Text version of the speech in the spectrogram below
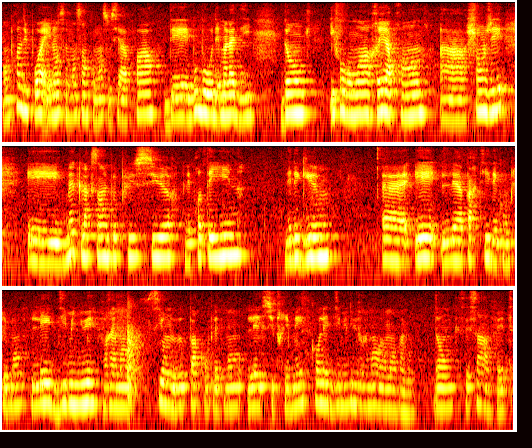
on prend du poids et non seulement ça, on commence aussi à avoir des bobos, des maladies. Donc, il faut vraiment réapprendre à changer et mettre l'accent un peu plus sur les protéines, les légumes euh, et la partie des compléments, les diminuer vraiment si on ne veut pas complètement les supprimer, qu'on les diminue vraiment, vraiment, vraiment. Donc, c'est ça en fait.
